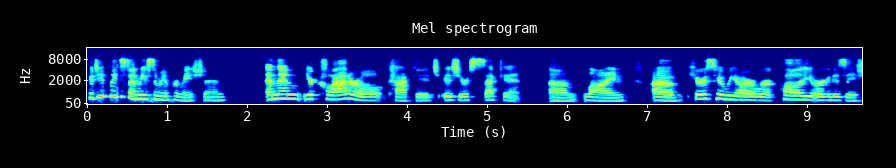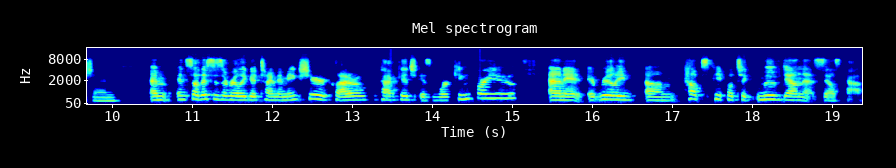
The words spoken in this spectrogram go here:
could you please send me some information and then your collateral package is your second um, line of here's who we are, we're a quality organization. And, and so this is a really good time to make sure your collateral package is working for you and it, it really um, helps people to move down that sales path.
